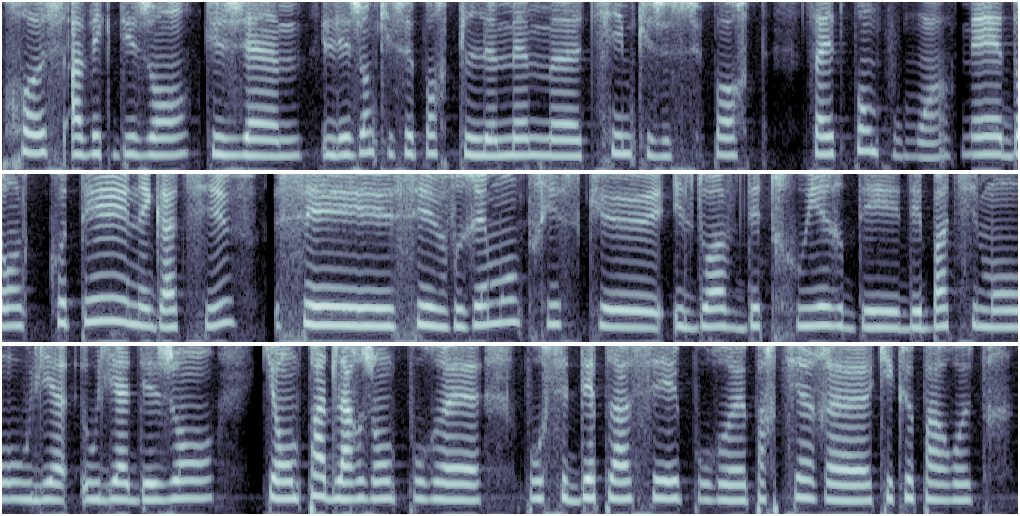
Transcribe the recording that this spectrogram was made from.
proche avec des gens que j'aime, les gens qui supportent le même euh, team que je supporte ça va être bon pour moi. Mais dans le côté négatif, c'est, c'est vraiment triste qu'ils doivent détruire des, des, bâtiments où il, y a, où il y a des gens qui n'ont pas de l'argent pour, euh, pour se déplacer, pour euh, partir euh, quelque part autre.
